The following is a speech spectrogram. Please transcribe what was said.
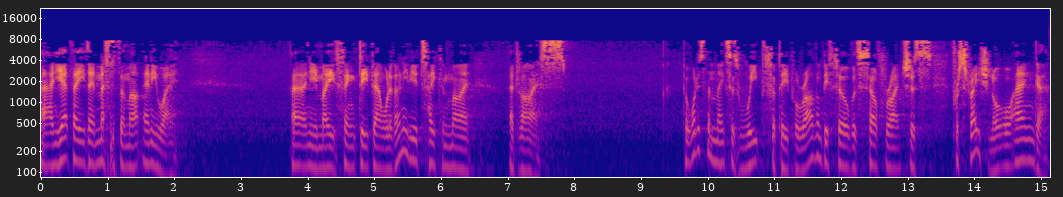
and yet they, they messed them up anyway. And you may think deep down, well, if only you had taken my advice. But what is it that makes us weep for people rather than be filled with self-righteous frustration or, or anger?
